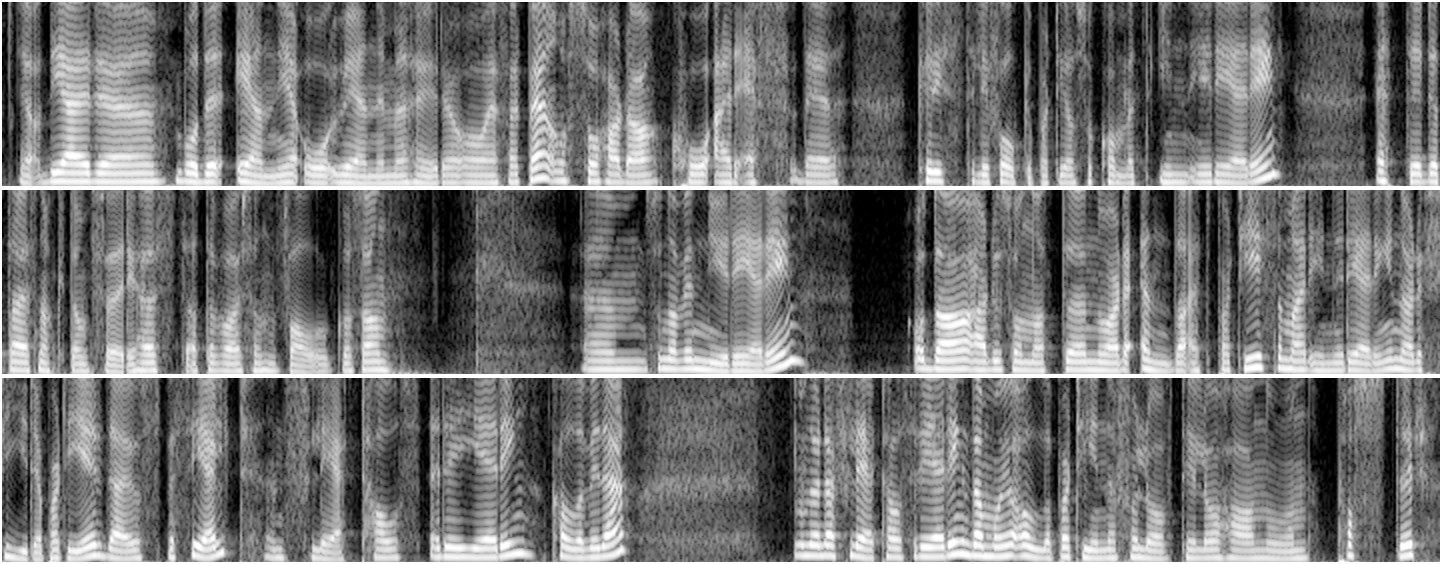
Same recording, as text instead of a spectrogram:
ja, de er uh, både enige og uenige med Høyre og Frp. Og så har da KrF, det Kristelig Folkeparti også kommet inn i regjering. Etter Dette har jeg snakket om før i høst, at det var sånn valg og sånn. Um, så nå har vi en ny regjering. Og da er det jo sånn at uh, nå er det enda et parti som er inn i regjeringen. Nå er det fire partier. Det er jo spesielt. En flertallsregjering, kaller vi det. Og når det er flertallsregjering, da må jo alle partiene få lov til å ha noen poster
